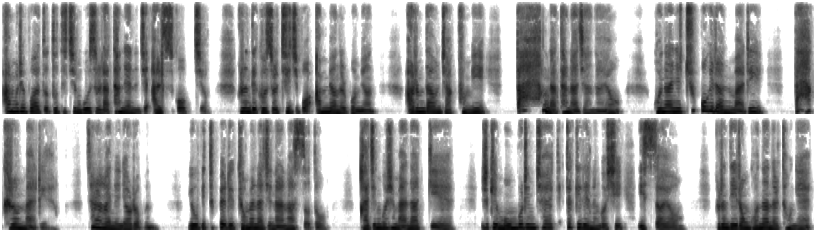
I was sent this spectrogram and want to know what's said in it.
아무리 보아도 도대체 무엇을 나타내는지 알 수가 없죠. 그런데 그것을 뒤집어 앞면을 보면 아름다운 작품이 딱 나타나잖아요. 고난이 축복이라는 말이 딱 그런 말이에요. 사랑하는 여러분, 욥이 특별히 교만하진 않았어도 가진 것이 많았기에 이렇게 몸부림쳐야 깨닫게 되는 것이 있어요. 그런데 이런 고난을 통해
